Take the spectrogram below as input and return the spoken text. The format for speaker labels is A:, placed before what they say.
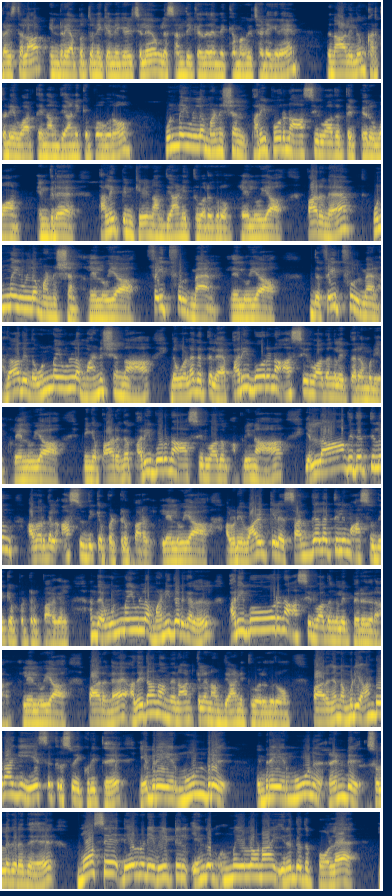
A: பிரைஸ்தலா இன்றைய அப்பத்துணிக்க நிகழ்ச்சியிலே உங்களை சந்திக்கிறதுல மிக்க மகிழ்ச்சி அடைகிறேன். இந்த நாளிலும் கர்த்தருடைய வார்த்தை நாம் தியானிக்க போகிறோம். உண்மையுள்ள மனுஷன் பரிபூர்ண ஆசீர்வாதத்தை பெறுவான் என்கிற தலைப்பின் கீழ் நாம் தியானித்து வருகிறோம். லேலுயா பாருங்க உண்மையுள்ள மனுஷன். லேலுயா ஃபெய்த்ஃபுல் மேன் லேலுயா இந்த ஃபெய்த்ஃபுல் மேன் அதாவது இந்த உண்மை உள்ள தான் இந்த உலகத்துல பரிபூரண ஆசீர்வாதங்களை பெற முடியும். லேலுயா நீங்க பாருங்க பரிபூரண ஆசீர்வாதம் அப்படின்னா எல்லா விதத்திலும் அவர்கள் ஆஸ்வதிக்கப்பட்டிருப்பார்கள். லேலுயா அவருடைய வாழ்க்கையில சகலத்திலும் ஆஸ்வதிக்கப்பட்டிருப்பார்கள். அந்த உண்மையுள்ள மனிதர்கள் பரிபூரண ஆசீர்வாதங்களை பெறுகிறார்கள் லேலுயா பாருங்க அதை தான் நாம் இந்த நாட்களில் நாம் தியானித்து வருகிறோம். பாருங்க நம்முடைய ஆண்டோராகிய இயேசு கிறிஸ்துவை குறித்து எபிரேயர் மூன்று இப்ரேயர் மூணு ரெண்டு சொல்லுகிறது மோசே தேவனுடைய வீட்டில் எங்கும் உண்மையுள்ளவனாய் இருந்தது போல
